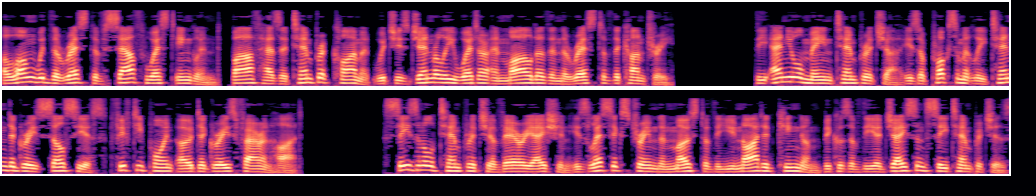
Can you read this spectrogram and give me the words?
Along with the rest of southwest England, Bath has a temperate climate which is generally wetter and milder than the rest of the country. The annual mean temperature is approximately 10 degrees Celsius (50.0 degrees Fahrenheit). Seasonal temperature variation is less extreme than most of the United Kingdom because of the adjacent sea temperatures.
